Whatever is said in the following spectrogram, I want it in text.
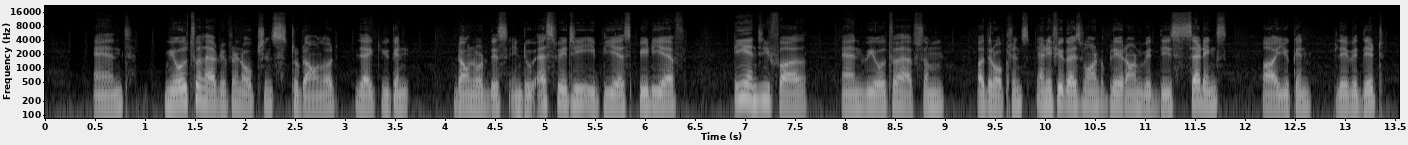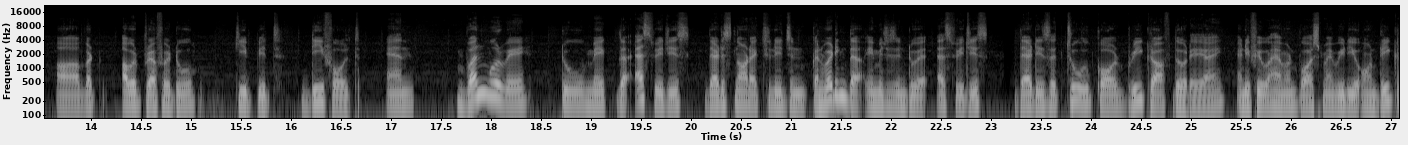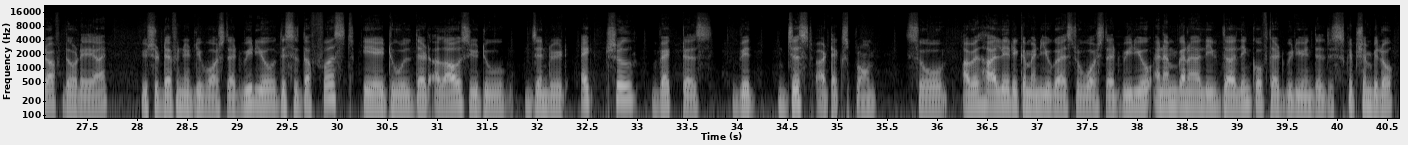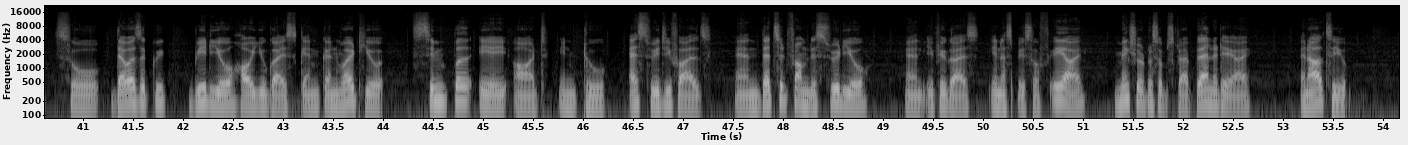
And we also have different options to download. Like you can download this into SVG, EPS, PDF, PNG file, and we also have some other options. And if you guys want to play around with these settings, uh, you can play with it uh, but I would prefer to keep it default and one more way to make the SVGs that is not actually converting the images into SVGs that is a tool called recraft.ai and if you haven't watched my video on recraft.ai you should definitely watch that video. This is the first AI tool that allows you to generate actual vectors with just a text prompt. So I will highly recommend you guys to watch that video and I'm gonna leave the link of that video in the description below. So that was a quick video how you guys can convert your simple AI art into SVG files and that's it from this video and if you guys in a space of AI make sure to subscribe Planet AI and I'll see you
